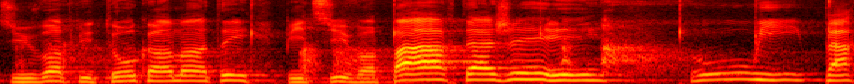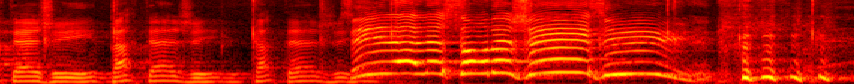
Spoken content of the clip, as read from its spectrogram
Tu vas plutôt commenter, puis tu vas partager. Oh oui, partagez, partagez, partagez. C'est la leçon de Jésus!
